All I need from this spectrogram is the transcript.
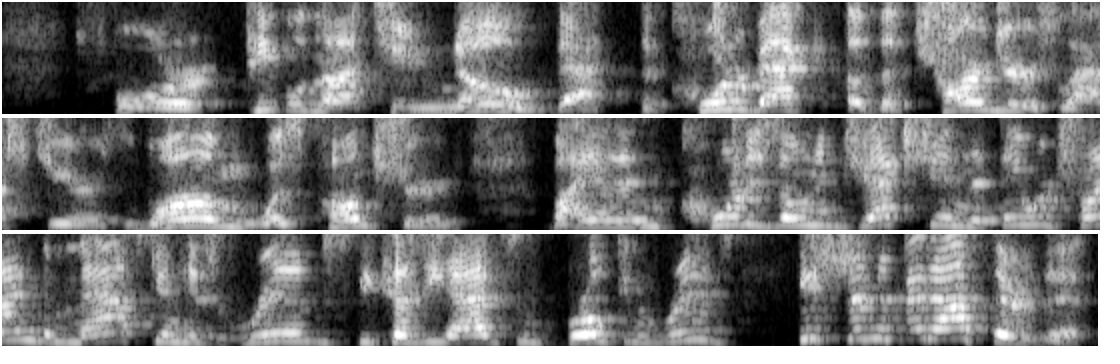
for people not to know that the quarterback of the Chargers last year's lung was punctured by a cortisone injection that they were trying to mask in his ribs because he had some broken ribs. He shouldn't have been out there then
